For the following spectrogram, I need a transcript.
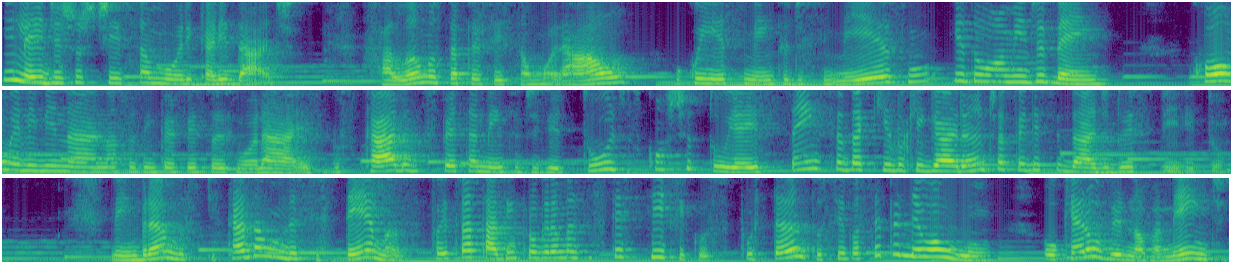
e lei de justiça, amor e caridade. Falamos da perfeição moral, o conhecimento de si mesmo e do homem de bem. Como eliminar nossas imperfeições morais, buscar o despertamento de virtudes constitui a essência daquilo que garante a felicidade do espírito. Lembramos que cada um desses temas foi tratado em programas específicos, portanto, se você perdeu algum ou quer ouvir novamente,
